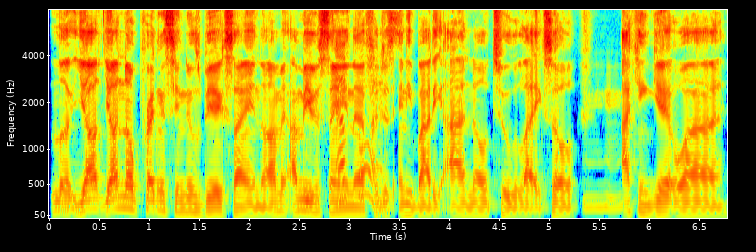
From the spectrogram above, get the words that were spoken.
Look, y'all y'all know pregnancy news be exciting though. I mean, I'm even saying Of that for just anybody I know too. Like, so Mhm. I can get why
